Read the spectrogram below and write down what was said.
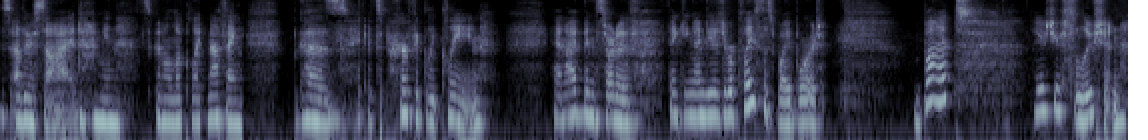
this other side. I mean it's going to look like nothing because it's perfectly clean. And I've been sort of thinking I needed to replace this whiteboard. But here's your solution.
